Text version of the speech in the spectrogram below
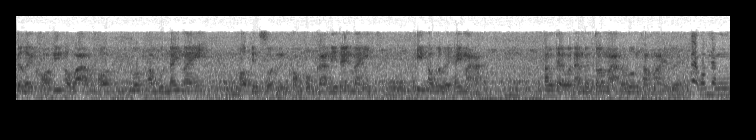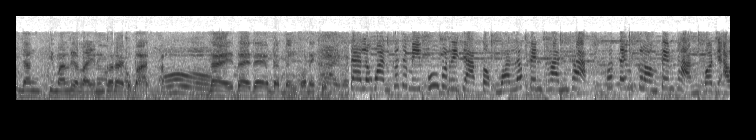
ก็เลยขอพี่เขาว่าขอร่วมทำบุญได้ไหมขอเป็นส่วนหนึ่งของโครงการนี้ได้ไหมพี่เขาก็เลยให้มา ตั้งแต่วันนั้นเป็นต้นมาก็ร่วมทำมาเรื่อยแต่ผมยังยังกินมาเรื่อยอะไรนึงก็ได้กว่าบาทครับได้ได้ได้อันดับหนึ่งของในกลุ่มแต่ละวันก็จะมีผู้บริจาคตกวันละเป็นพันค่ะพอเต็มกล่องเต็มถังก็จะเอา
